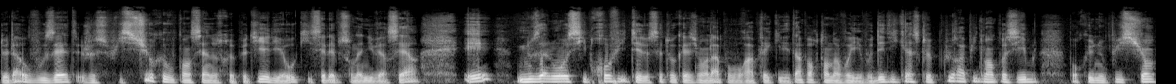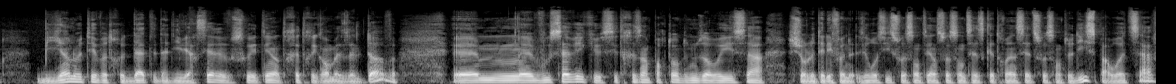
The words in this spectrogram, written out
De là où vous êtes, je suis sûr que vous pensez à notre petit Eliaou qui célèbre son anniversaire. Et nous allons aussi profiter de cette occasion-là pour vous rappeler qu'il est important d'envoyer vos dédicaces le plus rapidement possible pour que nous puissions bien noter votre date d'anniversaire et vous souhaiter un très très grand Mazel Tov. Euh, vous savez que c'est très important de nous envoyer ça sur le téléphone 06 61 76 87 70 par WhatsApp,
